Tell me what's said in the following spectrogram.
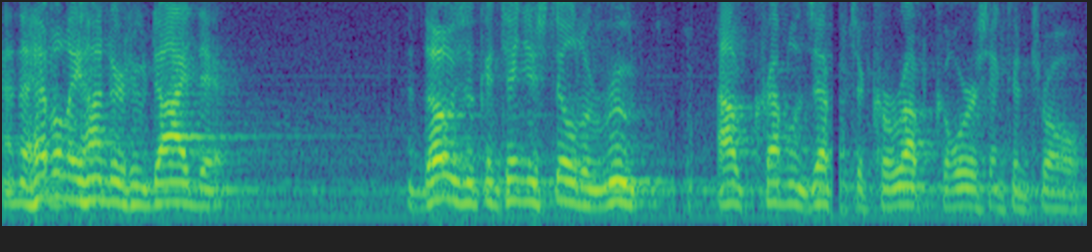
and the heavenly hundred who died there, and those who continue still to root out Kremlin's efforts to corrupt, coerce, and control.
